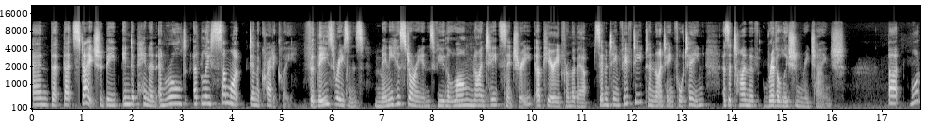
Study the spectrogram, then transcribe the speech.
and that that state should be independent and ruled at least somewhat democratically. For these reasons, Many historians view the long 19th century, a period from about 1750 to 1914, as a time of revolutionary change. But what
